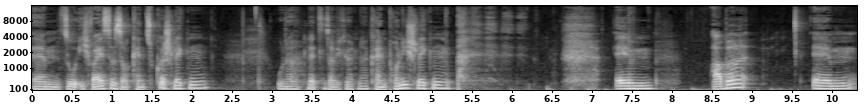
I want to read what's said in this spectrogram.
Ähm, so, ich weiß, dass es auch kein Zuckerschlecken oder letztens habe ich gehört, ne, kein Ponyschlecken. ähm, aber ähm,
